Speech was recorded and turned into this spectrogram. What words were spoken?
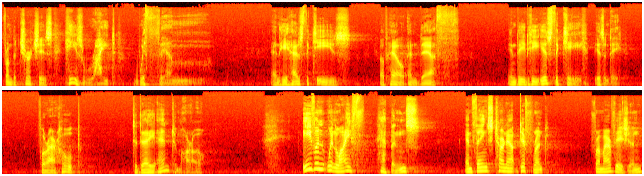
from the churches. He's right with them. And he has the keys of hell and death. Indeed, he is the key, isn't he, for our hope today and tomorrow. Even when life happens and things turn out different from our vision,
